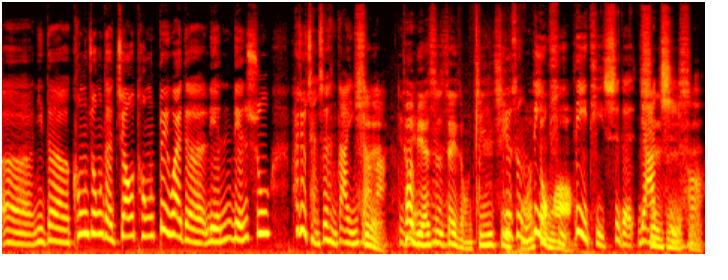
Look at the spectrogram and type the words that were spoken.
呃你的空中的交通、对外的联联输，它就产生很大影响了。特别是这种经济活动哦，立体式的压制哈。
